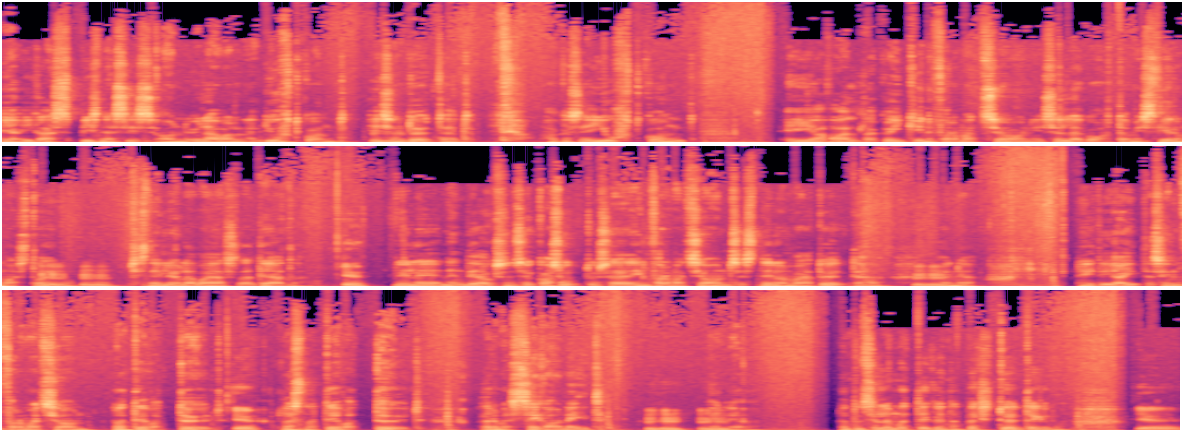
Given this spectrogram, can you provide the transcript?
ja igas business'is on üleval need juhtkond ja siis on mhm. töötajad. aga see juhtkond ei avalda kõiki informatsiooni selle kohta, mis firmas toimub mm, -hmm. sest neil ei ole vaja seda teada yeah.. Neile, nende jaoks on see kasutuse informatsioon, sest neil on vaja tööd teha, mhm. on ju. Neid ei aita see informatsioon, nad teevad tööd yeah., las nad teevad tööd, ärme sega neid, mhm, mhm. on ju. Nad on selle mõttega, et nad peaksid tööd tegema. jah,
